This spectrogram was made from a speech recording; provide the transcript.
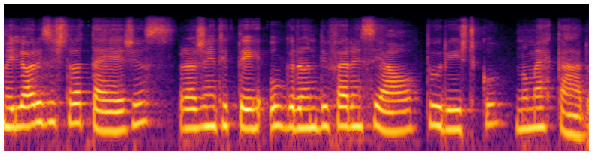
melhores estratégias para a gente ter o grande diferencial turístico no mercado.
